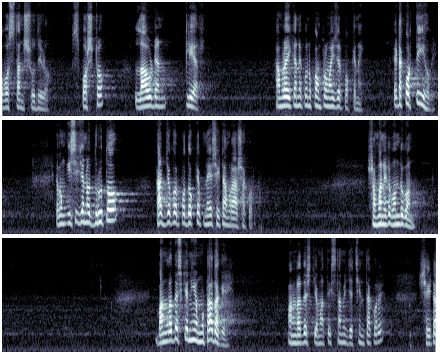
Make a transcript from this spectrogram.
অবস্থান সুদৃঢ়, স্পষ্ট লাউড অ্যান্ড ক্লিয়ার আমরা এখানে কোনো কম্প্রোমাইজের পক্ষে নাই। এটা করতেই হবে। এবং ইসি যেন দ্রুত কার্যকর পদক্ষেপ নেয়, সেটা আমরা আশা করব। সম্মানিত বন্ধুগণ, বাংলাদেশকে নিয়ে মোটা দাগে বাংলাদেশ জামাতে ইসলামী যে চিন্তা করে সেটা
